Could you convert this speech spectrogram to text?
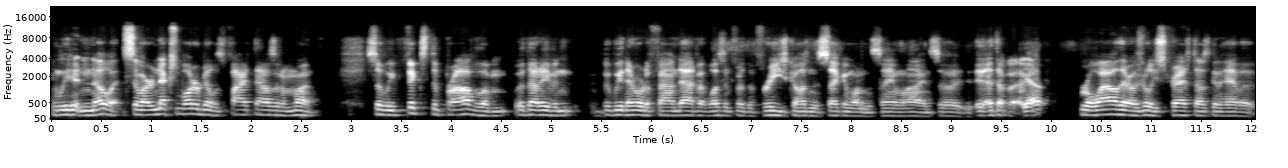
and we didn't know it. So our next water bill was five thousand a month. So we fixed the problem without even. but We never would have found out if it wasn't for the freeze causing the second one on the same line. So yep. for a while there, I was really stressed. I was going to have a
